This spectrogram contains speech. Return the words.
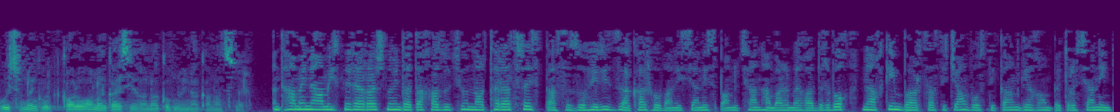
հույս ունենք, որ կկարողանանք այս եղանակով նույնականացնել։ Ընդամենը ամիսներ առաջ նույն դատախազությունն արդարացրեց 10 զոհերից Զաքար Հովհաննիսյանի սպանության համար մեղադրվող նախկին բարձրաստիճան ոստիկան Գեղամ Պետրոսյանին։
